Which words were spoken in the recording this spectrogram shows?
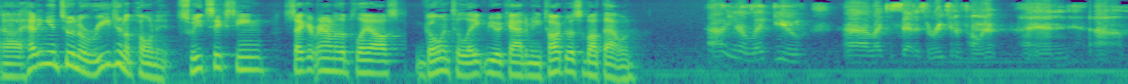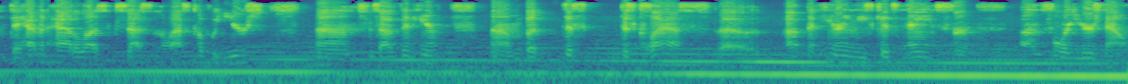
Uh, heading into an region opponent, Sweet 16, second round of the playoffs, going to Lakeview Academy. Talk to us about that one. Uh, you know, Lakeview, uh, like you said, is a region opponent, and um, they haven't had a lot of success in the last couple of years um, since I've been here. Um, but this this class, uh, I've been hearing these kids' names for um, four years now.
